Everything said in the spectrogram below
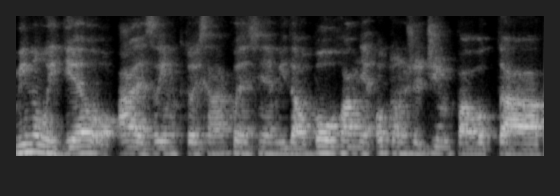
minulý diel o AS ktorý sa nakoniec nevydal, bol hlavne o tom, že Jim Palota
